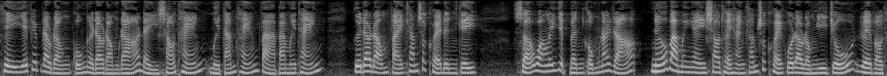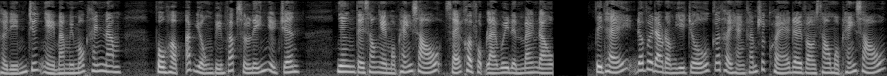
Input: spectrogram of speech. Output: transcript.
khi giấy phép lao động của người lao động đó đầy 6 tháng, 18 tháng và 30 tháng, người lao động phải khám sức khỏe định kỳ. Sở quản lý dịch bệnh cũng nói rõ, nếu 30 ngày sau thời hạn khám sức khỏe của lao động di trú rơi vào thời điểm trước ngày 31 tháng 5, phù hợp áp dụng biện pháp xử lý như trên. Nhưng từ sau ngày 1 tháng 6 sẽ khôi phục lại quy định ban đầu. Vì thế, đối với lao động di trú có thời hạn khám sức khỏe rơi vào sau 1 tháng 6,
